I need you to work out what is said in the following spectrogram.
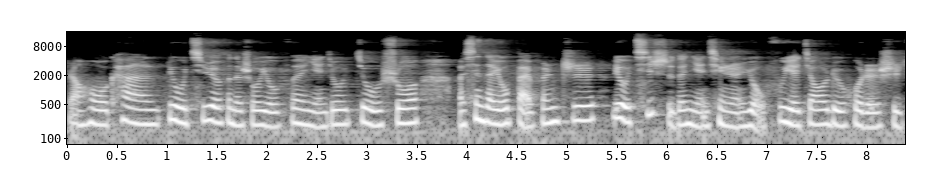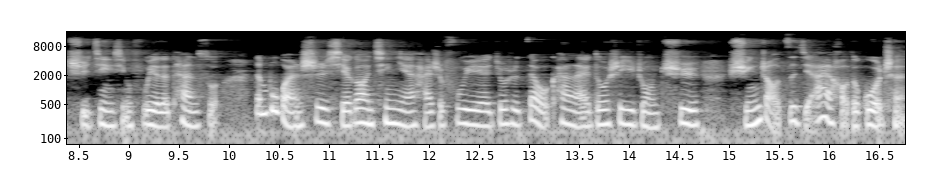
然后我看六七月份的时候，有份研究就说，呃，现在有百分之六七十的年轻人有副业焦虑，或者是去进行副业的探索。但不管是斜杠青年还是副业，就是在我看来，都是一种去寻找自己爱好的过程。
